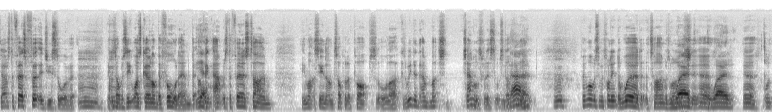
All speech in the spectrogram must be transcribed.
that was the first footage you saw of it, mm, because mm. obviously it was going on before then. But I think that was the first time you might have seen it on top of the pops or like because we didn't have much channels for this sort of stuff. No. you know. I think what was it? Probably the word at the time was The one word, of those shit, yeah. the word. Yeah. Or,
